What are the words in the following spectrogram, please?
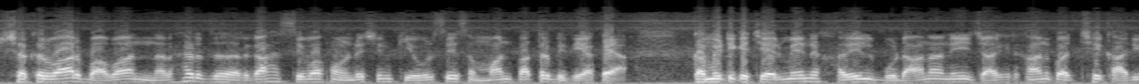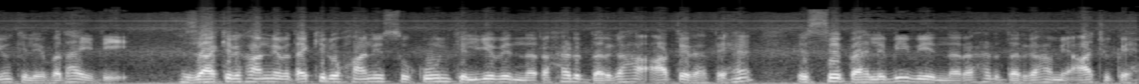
शक्रवार बाबा नरहर दरगाह सेवा फाउंडेशन की ओर से सम्मान पत्र भी दिया गया। कमेटी के चेयरमैन खलील बुडाना ने जाकिर खान को अच्छे कार्यों के लिए बधाई दी। जाकिर खान ने बताया कि रूहानी सुकून के लिए वे नरहर दरगाह आते रहते हैं। इससे पहले भी वे नरहर दरगाह में आ चुके हैं।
